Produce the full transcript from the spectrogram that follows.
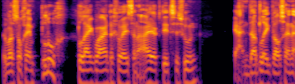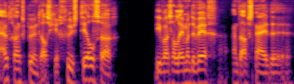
Er was nog geen ploeg gelijkwaardig geweest aan Ajax dit seizoen. Ja, en dat leek wel zijn uitgangspunt. Als je Guus Til zag, die was alleen maar de weg aan het afsnijden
